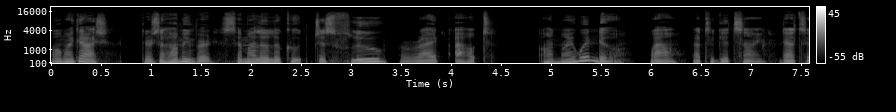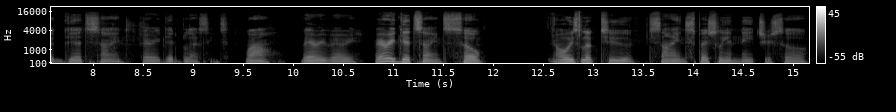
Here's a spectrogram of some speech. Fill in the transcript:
Oh my gosh, there's a hummingbird. Semalolokut just flew right out on my window. Wow, that's a good sign. That's a good sign. Very good blessings. Wow, very, very, very good signs. So, I always look to signs, especially in nature. So,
